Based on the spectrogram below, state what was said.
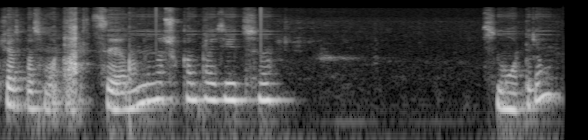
Сейчас посмотрим в целом на нашу композицию. Смотрим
